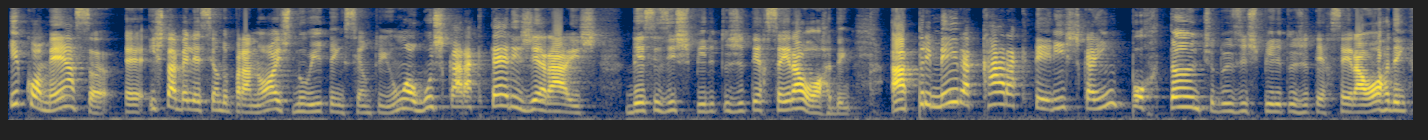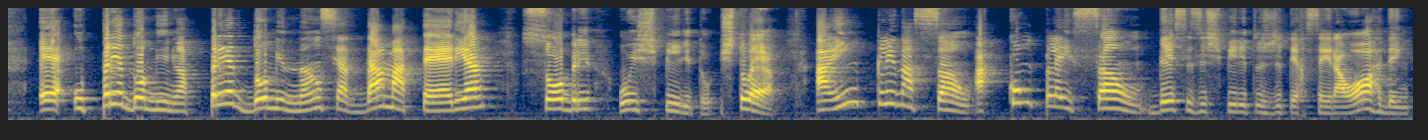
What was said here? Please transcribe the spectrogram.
E começa é, estabelecendo para nós, no item 101, alguns caracteres gerais desses espíritos de terceira ordem. A primeira característica importante dos espíritos de terceira ordem é o predomínio, a predominância da matéria sobre o espírito, isto é, a inclinação, a compleição desses espíritos de terceira ordem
